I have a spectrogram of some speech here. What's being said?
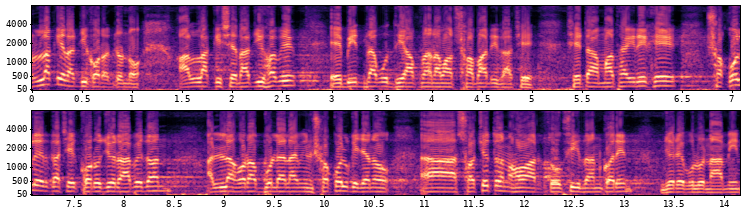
আল্লাহকে রাজি করার জন্য। আল্লাহ কি সে রাজি হবে? এ বিদ্যা বুদ্ধি আপনার আমার সবারই আছে। সেটা মাথায় রেখে সকলের কাছে করজোর আবেদন। আল্লাহ রাব্বুল আলমিন সকলকে যেন সচেতন হওয়ার তৌফিক দান করেন। জোরে বলুন, আমিন।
